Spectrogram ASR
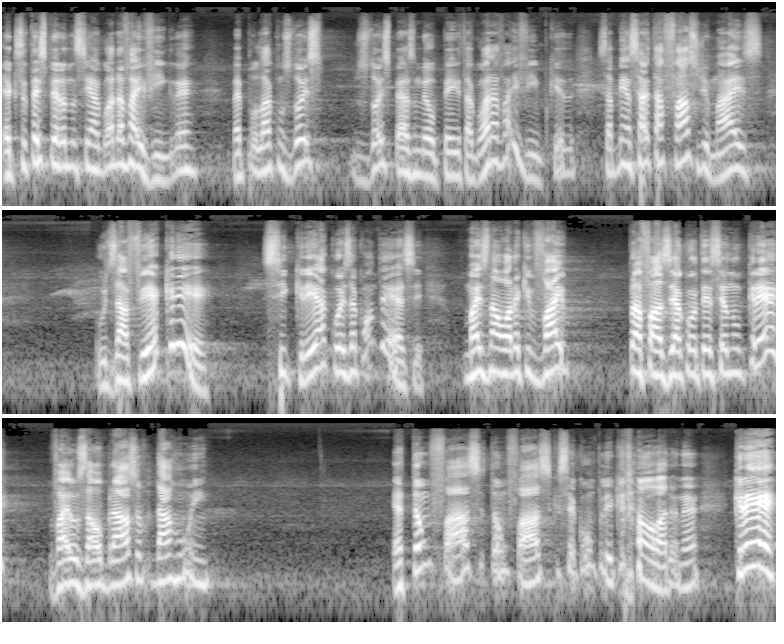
É que você está esperando assim, agora vai vir, né? Vai pular com os dois, os dois pés no meu peito, agora vai vir, porque essa mensagem está fácil demais. O desafio é crer. Se crer, a coisa acontece. Mas na hora que vai para fazer acontecer, não crer, vai usar o braço, dá ruim. É tão fácil, tão fácil que você complica na hora, né? Crê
